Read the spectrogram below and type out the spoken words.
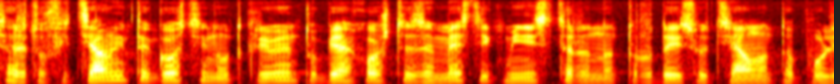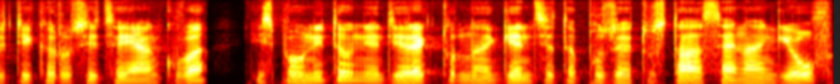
Сред официалните гости на откриването бях още заместник министъра на труда и социалната политика Русица Янкова, изпълнителният директор на Агенцията по заетостта Асен Ангелов,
